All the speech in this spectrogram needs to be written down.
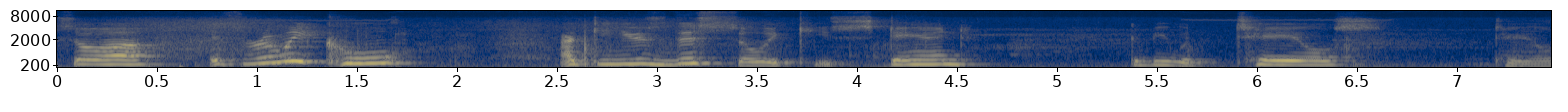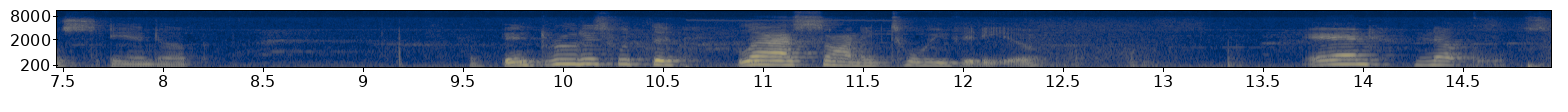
So, uh, it's really cool. I can use this so it can stand could be with tails. Tails, stand up. I've been through this with the last Sonic toy video. And Knuckles.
